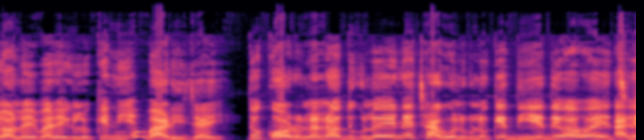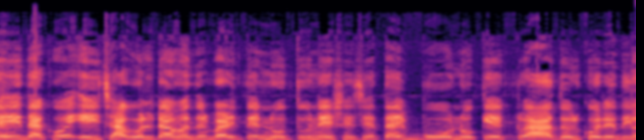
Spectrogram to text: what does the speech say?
চলো এবার এগুলোকে নিয়ে বাড়ি যাই। তো করলা লতগুলো এনে ছাগলগুলোকে দিয়ে দেওয়া হয়েছে। আর এই দেখো, এই ছাগলটা আমাদের বাড়িতে নতুন এসেছে, তাই বোন ওকে একটু আদর করে দিল।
